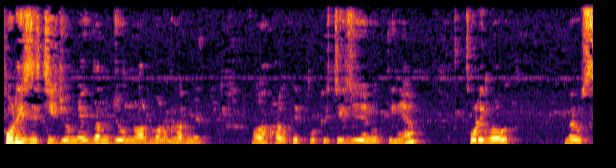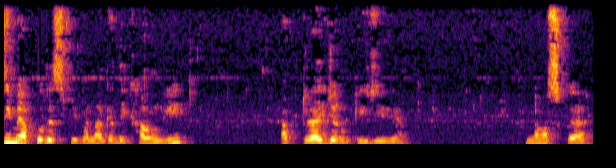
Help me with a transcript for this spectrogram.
थोड़ी सी चीज़ों में, एकदम जो नॉर्मल घर में हल्की फुल्की चीज़ें होती हैं, थोड़ी बहुत, मैं उसी में आपको रेसिपी बना कर दिखाऊँगी। आप ट्राई ज़रूर कीजिएगा। नमस्कार।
